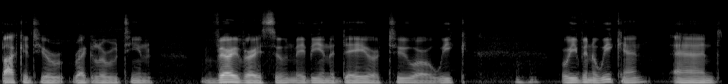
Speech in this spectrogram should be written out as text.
back into your regular routine very very soon, maybe in a day or two or a week or even a weekend. And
